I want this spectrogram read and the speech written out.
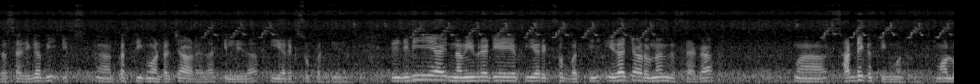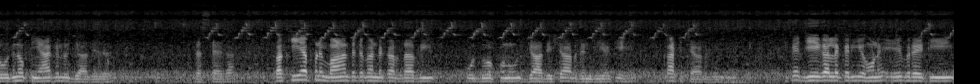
ਦੱਸਿਆ ਸੀਗਾ ਵੀ ਇੱਕ, ਅ, 31 ਕੁਇੰਟਲ ਝਾੜ ਹੈ ਦਾ ਕਿੱਲੇ ਦਾ PR 131 ਦਾ। ਤੇ ਜਿਹੜੀ ਇਹ ਨਵੀਂ ਵੈਰਾਈਟੀ ਆਈ ਹੈ PR 132 ਇਹਦਾ ਝਾੜ ਉਹਨਾਂ ਨੇ ਦੱਸਿਆ ਹੈਗਾ ਅ, ਸਾਢੇ 31 ਕੁਇੰਟਲ ਮੰਨ ਲਓ ਉਹਦੇ ਨਾਲ 50 ਕਿਲੋ ਜ਼ਿਆਦਾ ਦੱਸਿਆ ਹੈਗਾ। ਬਾਕੀ ਇਹ ਆਪਣੇ ਬਾਣਾ ਤੇ ਡਿਪੈਂਡ ਕਰਦਾ ਵੀ ਉਦੋਂ ਆਪਾਂ ਨੂੰ ਜ਼ਿਆਦਾ ਝਾੜ ਦਿੰਦੀ ਹੈ ਕਿ ਇਹ ਘੱਟ ਝਾੜ ਦਿੰਦੀ ਹੈ। ਠੀਕ ਹੈ ਜੇ ਗੱਲ ਕਰੀਏ ਹੁਣ ਇਹ ਵੈਰਾਈਟੀ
